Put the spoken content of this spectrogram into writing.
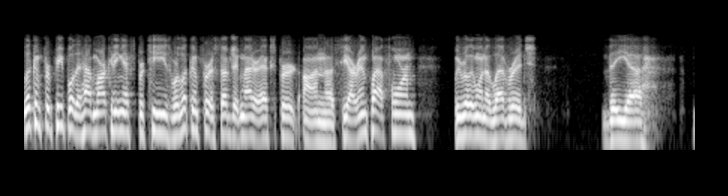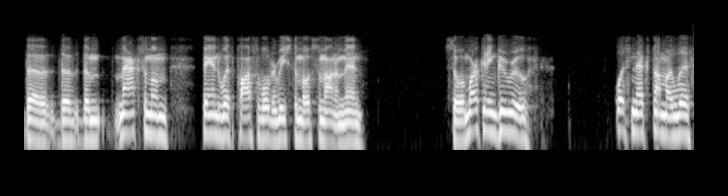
looking for people that have marketing expertise. We're looking for a subject matter expert on a CRM platform. We really want to leverage the uh, the the the maximum bandwidth possible to reach the most amount of men. So a marketing guru. What's next on my list?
